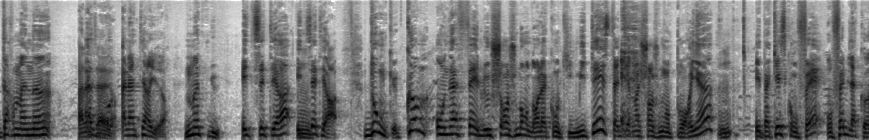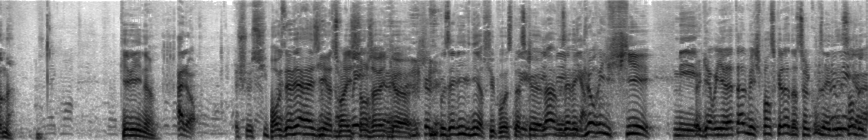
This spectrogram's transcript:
Darmanin, À l'intérieur. Maintenu. Etc., etc. Donc, comme on a fait le changement dans la continuité, c'est-à-dire un changement pour rien, et ben qu'est-ce qu'on fait? On fait de la com. Kevin Alors, je suis. Bon, vous avez réagi hein, sur Oui, l'échange avec. euh, euh, je- Vous allez y venir, je suppose, parce Oui, que là, vous avez venir. glorifié euh, Gabriel Attal, mais je pense que là, d'un seul coup, vous allez Oui, descendre de euh,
